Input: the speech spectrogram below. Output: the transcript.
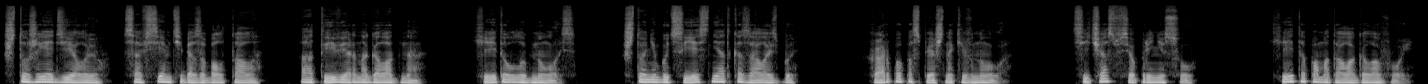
«Что же я делаю? Совсем тебя заболтала. А ты, верно, голодна». Хейта улыбнулась. «Что-нибудь съесть не отказалась бы». Харпа поспешно кивнула. «Сейчас все принесу». Хейта помотала головой.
